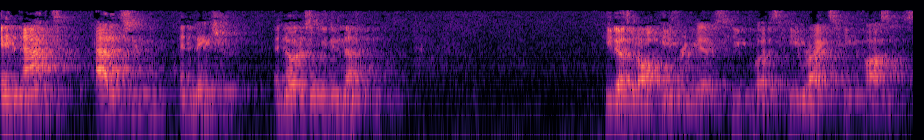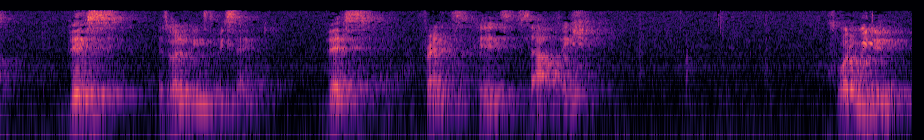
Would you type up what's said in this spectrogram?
in act, attitude, and nature. And notice we do nothing. He does it all. He forgives, He puts, He writes, He causes. This is what it means to be saved. This, friends, is salvation. So what do we do?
